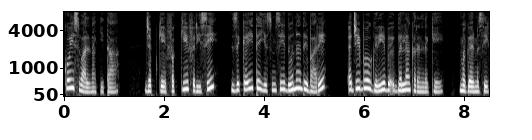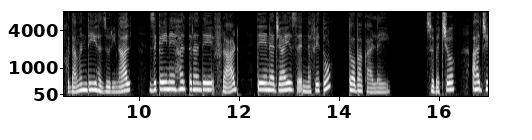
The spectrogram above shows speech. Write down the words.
ਕੋਈ ਸਵਾਲ ਨਾ ਕੀਤਾ, ਜਦਕਿ ਫੱਕੀ ਫਰੀਸੀ ਜ਼ਕਈ ਤੇ ਯਿਸੂ ਮਸੀਹ ਦੋਨਾਂ ਦੇ ਬਾਰੇ ਅਜੀਬੋ ਗਰੀਬ ਗੱਲਾਂ ਕਰਨ ਲੱਗੇ। ਮਗਰ ਮਸੀਹ ਖੁਦਾਵੰਦ ਦੀ ਹਜ਼ੂਰੀ ਨਾਲ ਜ਼ਕਈ ਨੇ ਹਰ ਤਰ੍ਹਾਂ ਦੇ ਫਰਾਡ ਤੇ ਨਾਜਾਇਜ਼ ਨਫੇ ਤੋਂ ਤੌਬਾ ਕਰ ਲਈ ਸੋ ਬੱਚੋ ਅੱਜ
